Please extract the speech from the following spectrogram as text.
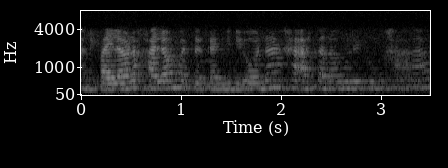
ผ่านไปแล้วนะคะ แล้วมาเจอกันวิดีโอหน้าค่ะอัสสลามุอะลัยกุมค่ะ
